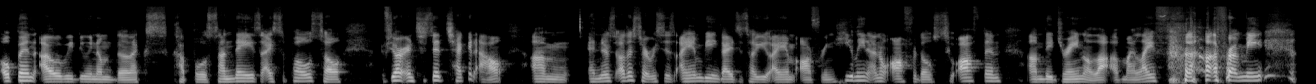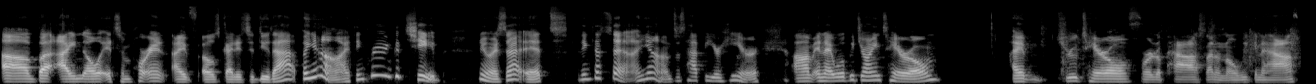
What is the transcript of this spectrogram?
open. I will be doing them the next couple Sundays, I suppose. So if you are interested, check it out. Um, and there's other services. I am being guided to tell you I am offering healing. I don't offer those too often. Um, they drain a lot of my life from me, uh, but I know it's important. I've, I was guided to do that. But yeah, I think we're in good shape. Anyway, is that it? I think that's it. Yeah, I'm just happy you're here. Um, and I will be drawing tarot. I drew tarot for the past, I don't know, week and a half.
